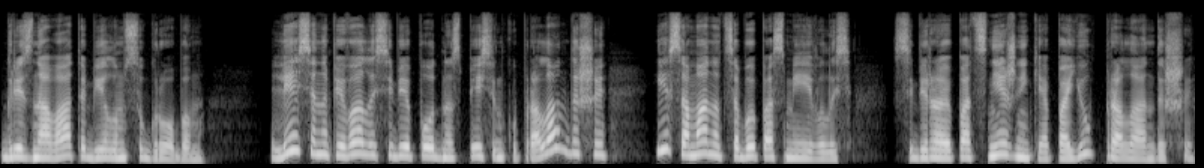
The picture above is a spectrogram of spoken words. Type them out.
грязновато-белым сугробом. Леся напевала себе под нос песенку про ландыши и сама над собой посмеивалась. Собираю подснежники, а пою про ландыши.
